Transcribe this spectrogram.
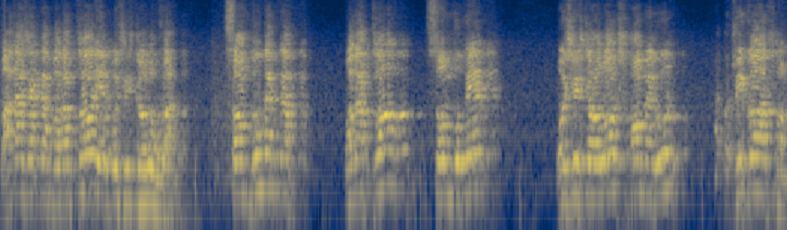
বাতাস একটা পদার্থ, এর বৈশিষ্ট্য হলো উড়ানো। চম্বুক একটা চম্বুকের বৈশিষ্ট্য হলো সমেরুর বিকর্ষণ,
